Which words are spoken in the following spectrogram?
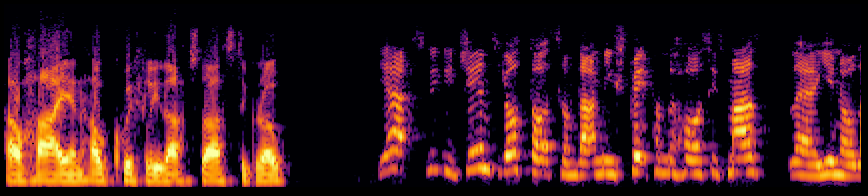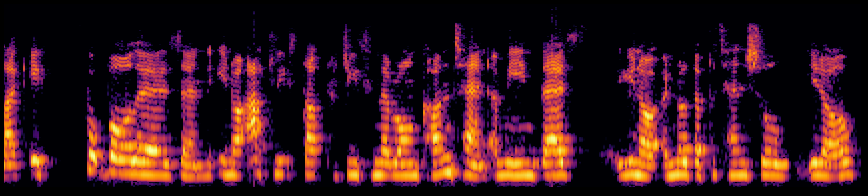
how high and how quickly that starts to grow. Yeah, absolutely, James. Your thoughts on that? I mean, straight from the horse's mouth. There, you know, like if footballers and you know athletes start producing their own content, I mean, there's you know another potential you know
